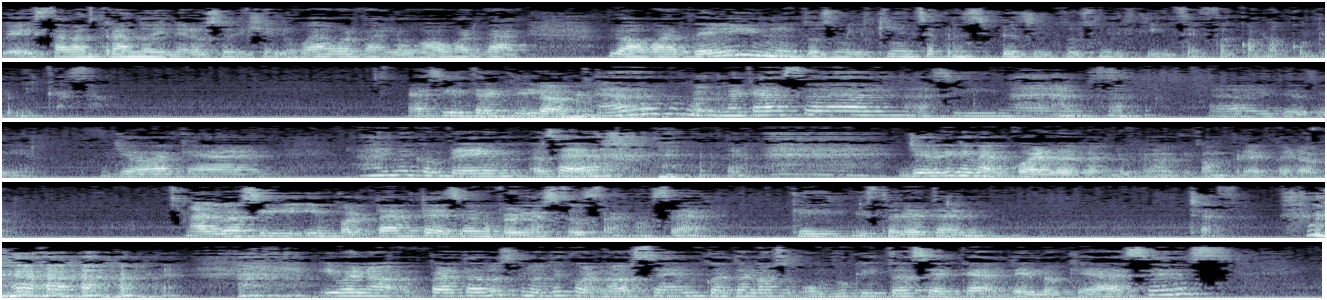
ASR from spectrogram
estaba entrando dinero, so dije, lo voy a guardar, lo voy a guardar. Lo aguardé y en el 2015, a principios del 2015 fue cuando compré mi casa así tranquilo. Ah, una casa, así nada más. Ay, Dios mío. Yo acá, ay, me compré, o sea, yo creo que ni me acuerdo lo, lo primero que compré, pero algo así importante es me compré una estufa, o sea, qué historia tan chafa. y bueno, para todos los que no te conocen, cuéntanos un poquito acerca de lo que haces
